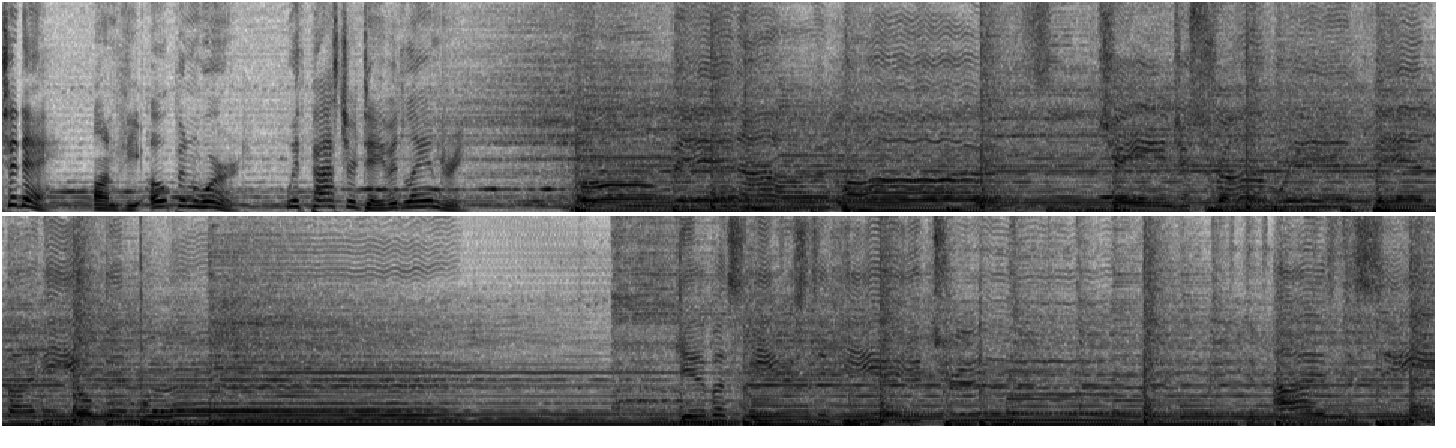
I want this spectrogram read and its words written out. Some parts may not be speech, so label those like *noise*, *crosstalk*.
Today on The Open Word with Pastor David Landry. Open our hearts, change us from within by the open word. Give us ears to hear your truth and eyes to see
